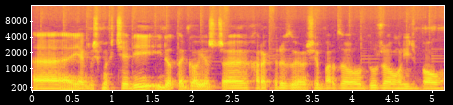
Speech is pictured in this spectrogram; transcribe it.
e, jakbyśmy chcieli, i do tego jeszcze charakteryzują się bardzo dużą liczbą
